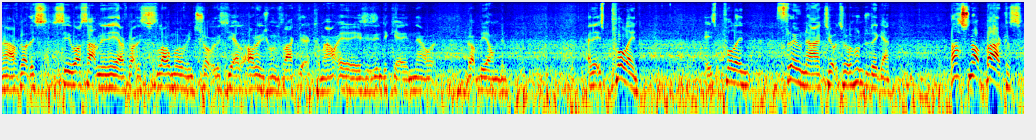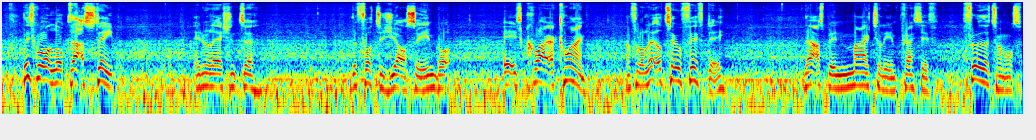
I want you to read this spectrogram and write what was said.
now I've got this, see what's happening here, I've got this slow moving truck this yellow, orange one's like it come out, here it is, it's indicating now I've got beyond him. And it's pulling, it's pulling through 90 up to 100 again. That's not bad because this won't look that steep in relation to the footage you're seeing, but it is quite a climb. And for a little 250, that's been mightily impressive through the tunnels.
